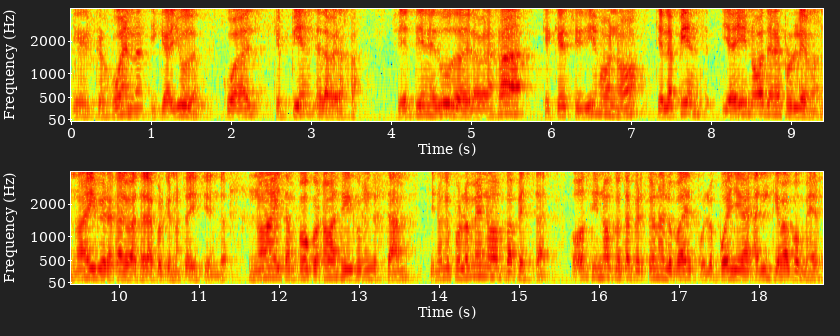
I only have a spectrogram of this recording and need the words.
que, que es buena y que ayuda. ¿Cuál? Que piense la Berajá. Si él tiene duda de la verajá, que, que si dijo o no, que la piense. Y ahí no va a tener problema. No hay verajá le batalá porque no está diciendo. No hay tampoco, no va a seguir comiendo stam, sino que por lo menos va a pensar. O si no, que otra persona lo, va, lo puede llegar, alguien que va a comer,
